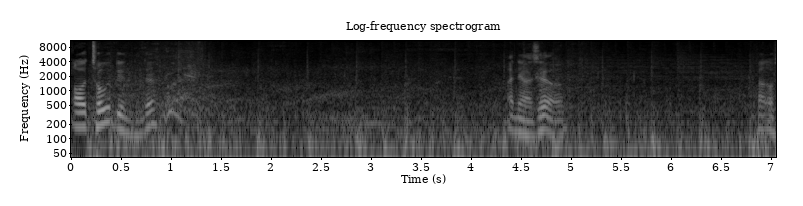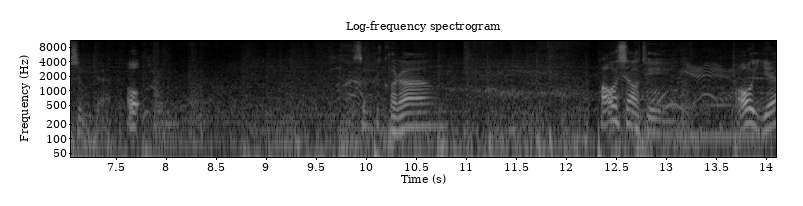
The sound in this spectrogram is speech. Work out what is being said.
어 저기도 있는데 안녕하세요 반갑습니다 어 스피커랑 파워 샤우팅 오 예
